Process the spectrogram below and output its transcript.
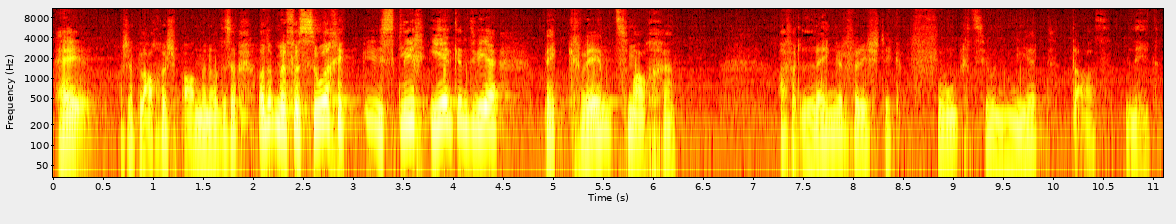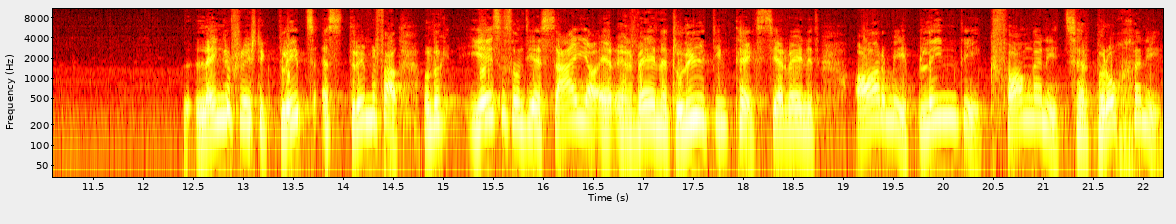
Hey, kannst du ein Blachen spannen oder so. Oder wir versuchen, es gleich irgendwie bequem zu machen. Aber längerfristig funktioniert das nicht. Längerfristig bleibt es ein Trümmerfeld. Und schau, Jesus und Jesaja, er erwähnen Leute im Text. Sie erwähnen Arme, Blinde, Gefangene, Zerbrochene.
